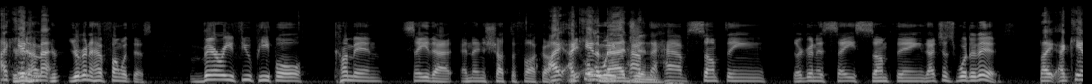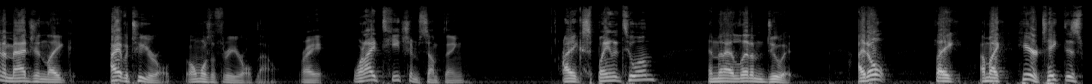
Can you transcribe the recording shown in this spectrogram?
I You're can't imagine you're, you're gonna have fun with this. Very few people come in, say that, and then shut the fuck up. I- I can't imagine- have to have something They're gonna say something. That's just what it is. like I can't imagine like I have a two year old, almost a three year old now, right? When I teach him something, I explain it to him and then I let him do it. I don't like I'm like, here, take this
